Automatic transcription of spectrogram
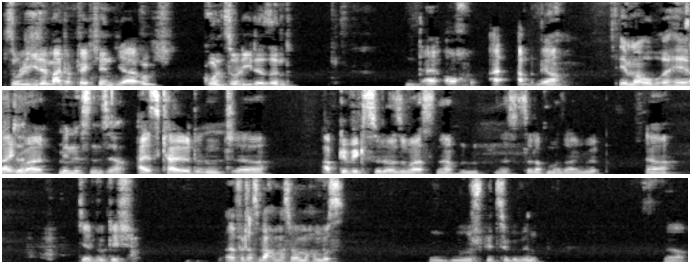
solide Mannschaft hin, die ja wirklich grundsolide sind. Und äh, auch, äh, ja. Immer obere Hälfte. Sag ich mal. Mindestens, ja. Eiskalt und äh, abgewichst oder sowas, ne? Das ist salopp mal sagen will. Ja. Die hat wirklich einfach das machen, was man machen muss, um ein Spiel zu gewinnen. Ja.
